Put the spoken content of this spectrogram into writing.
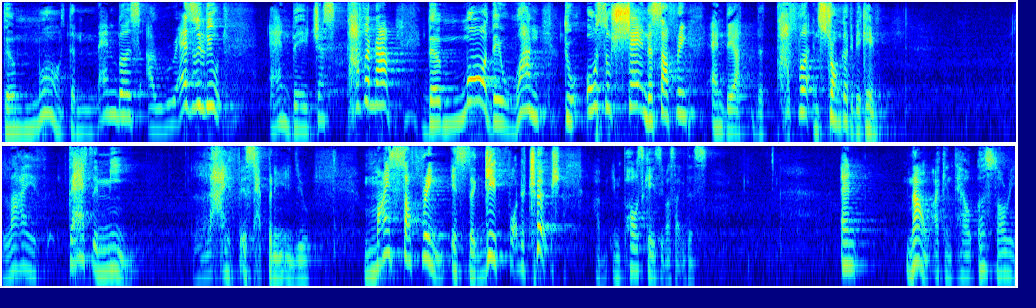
the more the members are resolute and they just toughen up, the more they want to also share in the suffering, and they are the tougher and stronger they became. Life, death in me, life is happening in you. My suffering is the gift for the church. Um, in Paul's case, it was like this. And now I can tell a story.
